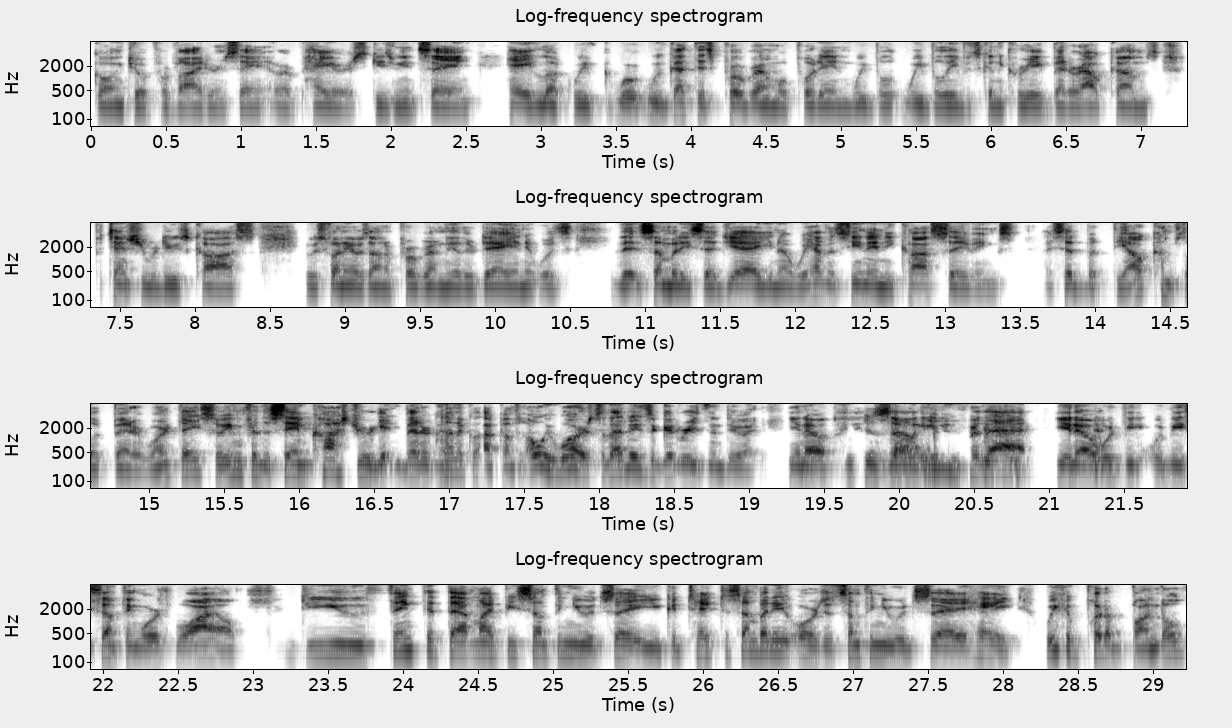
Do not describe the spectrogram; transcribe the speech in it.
going to a provider and saying, or a payer, excuse me, and saying, "Hey, look, we've we've got this program we'll put in. We be, we believe it's going to create better outcomes, potentially reduce costs." It was funny. I was on a program the other day, and it was that somebody said, "Yeah, you know, we haven't seen any cost savings." I said, "But the outcomes look better, weren't they? So even for the same cost, you were getting better clinical outcomes." Oh, we were. So that is a good reason to do it. You know, so even for that, you know, would be would be something worthwhile. Do you think that that might be something you would say you could take to somebody, or is it something you would say, "Hey, we could put a bundle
